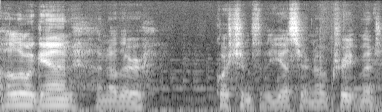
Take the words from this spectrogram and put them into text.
hello again. Another question for the yes or no treatment.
